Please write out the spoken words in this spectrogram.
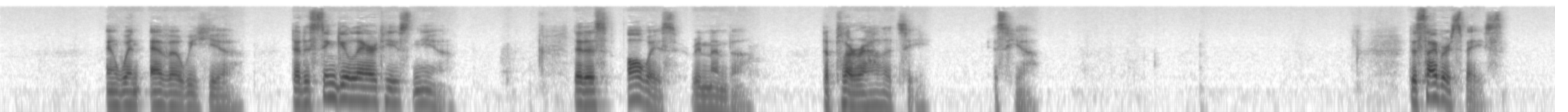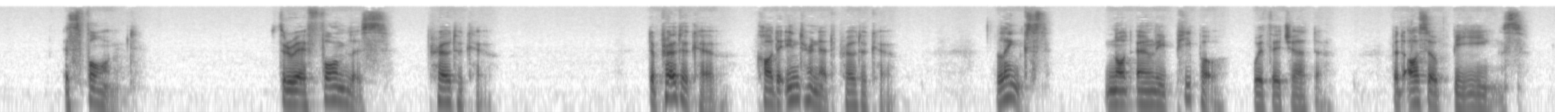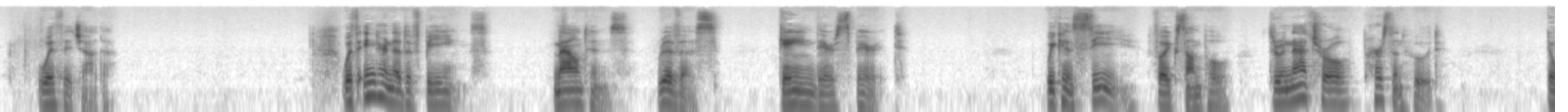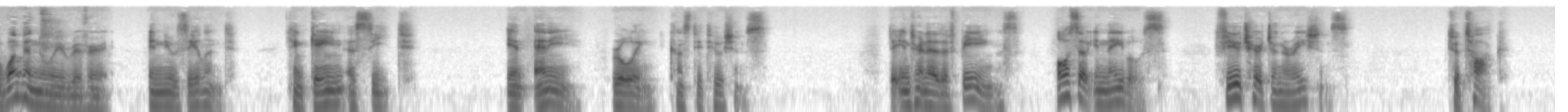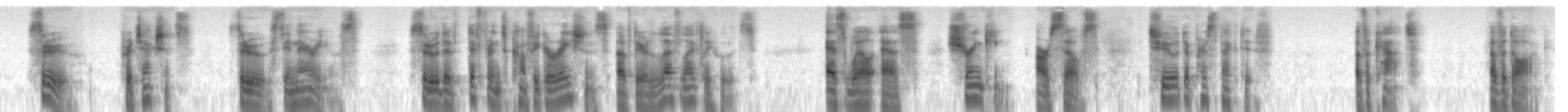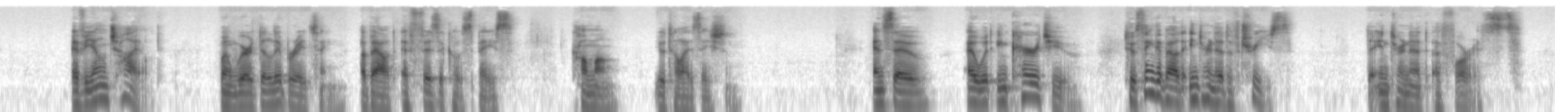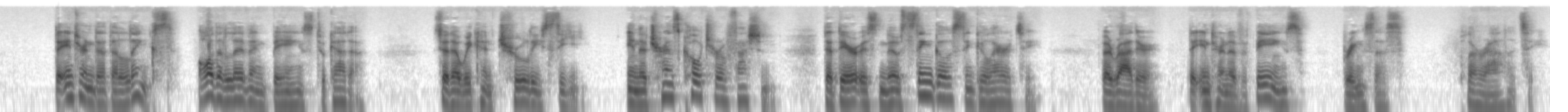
And whenever we hear that the singularity is near, let us always remember the plurality is here. The cyberspace is formed through a formless protocol. The protocol, called the Internet Protocol, links not only people with each other, but also beings with each other. With Internet of Beings, mountains, rivers gain their spirit. We can see, for example, through natural personhood, the Wanganui River in New Zealand can gain a seat in any ruling constitutions. The Internet of Beings also enables future generations to talk through projections, through scenarios, through the different configurations of their livelihoods, as well as shrinking ourselves to the perspective of a cat, of a dog, of a young child when we're deliberating about a physical space common utilization. And so I would encourage you to think about the Internet of trees, the Internet of forests, the Internet that links all the living beings together so that we can truly see in a transcultural fashion that there is no single singularity, but rather the Internet of beings brings us plurality.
